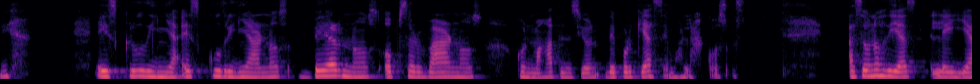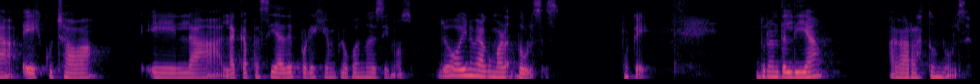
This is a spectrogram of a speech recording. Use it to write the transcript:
escudriña, escudriñarnos, vernos, observarnos con más atención de por qué hacemos las cosas. Hace unos días leía, escuchaba eh, la, la, capacidad de, por ejemplo, cuando decimos, yo hoy no voy a comer dulces. Ok. Durante el día agarraste un dulce.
